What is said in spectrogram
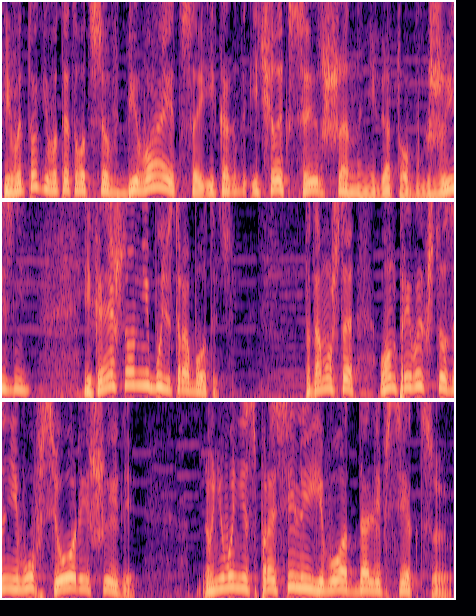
И в итоге вот это вот все вбивается, и, когда, и человек совершенно не готов к жизни. И, конечно, он не будет работать. Потому что он привык, что за него все решили – у него не спросили, его отдали в секцию.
